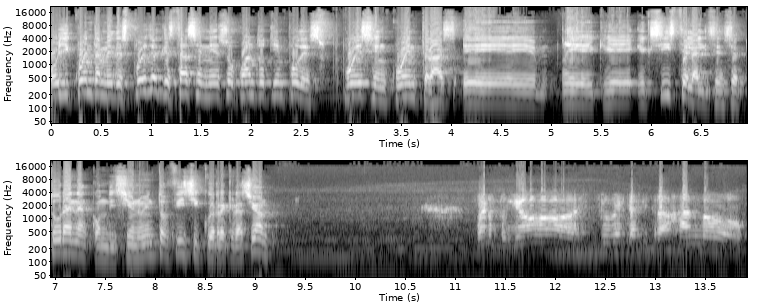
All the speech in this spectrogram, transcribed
Oye, cuéntame, después de que estás en eso, ¿cuánto tiempo después encuentras eh, eh, que existe la licenciatura en acondicionamiento físico y recreación? Bueno, pues yo estuve casi trabajando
